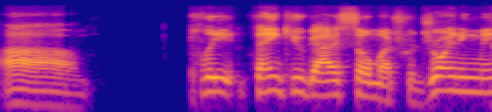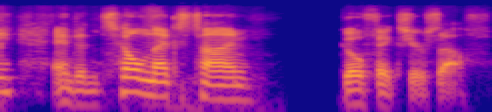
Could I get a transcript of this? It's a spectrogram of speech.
Um, please thank you guys so much for joining me and until next time go fix yourself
